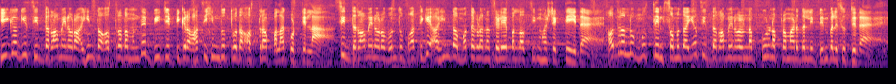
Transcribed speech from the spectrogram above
ಹೀಗಾಗಿ ಸಿದ್ದರಾಮಯ್ಯನವರ ಅಹಿಂದ ಅಸ್ತ್ರದ ಮುಂದೆ ಬಿಜೆಪಿಗರ ಹಸಿ ಹಿಂದುತ್ವದ ಅಸ್ತ್ರ ಫಲ ಕೊಟ್ಟಿಲ್ಲ. ಸಿದ್ದರಾಮಯ್ಯನವರ ಒಂದು ಮಾತಿಗೆ ಅಹಿಂದ ಮತಗಳನ್ನು ಸೆಳೆಯಬಲ್ಲ ಸಿಂಹ ಶಕ್ತಿ ಇದೆ. ಅದರಲ್ಲೂ ಮುಸ್ಲಿಂ ಸಮುದಾಯ ಸಿದ್ದರಾಮಯ್ಯನವರನ್ನ ಪೂರ್ಣ ಪ್ರಮಾಣದಲ್ಲಿ ಬೆಂಬಲಿಸುತ್ತಿದೆ.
